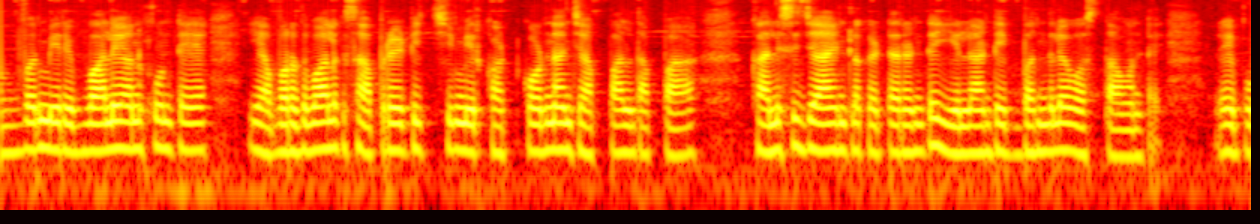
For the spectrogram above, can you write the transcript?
ఎవరు మీరు ఇవ్వాలి అనుకుంటే ఎవరిది వాళ్ళకి సపరేట్ ఇచ్చి మీరు కట్టుకోండి అని చెప్పాలి తప్ప కలిసి జాయింట్లో కట్టారంటే ఇలాంటి ఇబ్బందులే వస్తూ ఉంటాయి. రేపు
